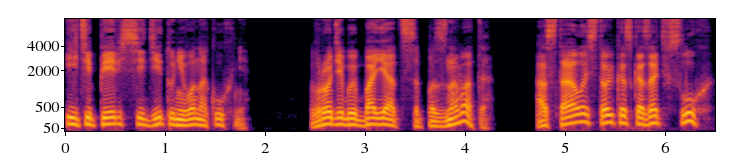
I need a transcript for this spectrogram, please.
И теперь сидит у него на кухне. Вроде бы бояться поздновато. Осталось только сказать вслух.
